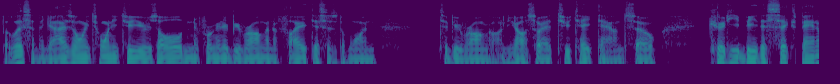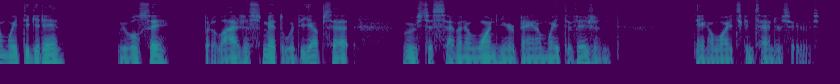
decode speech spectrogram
But listen, the guy's only 22 years old, and if we're going to be wrong on a fight, this is the one to be wrong on. He also had two takedowns. So could he be the sixth bantamweight to get in? We will see. But Elijah Smith with the upset moves to 7 and 1 here, bantamweight division. Dana White's contender series.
